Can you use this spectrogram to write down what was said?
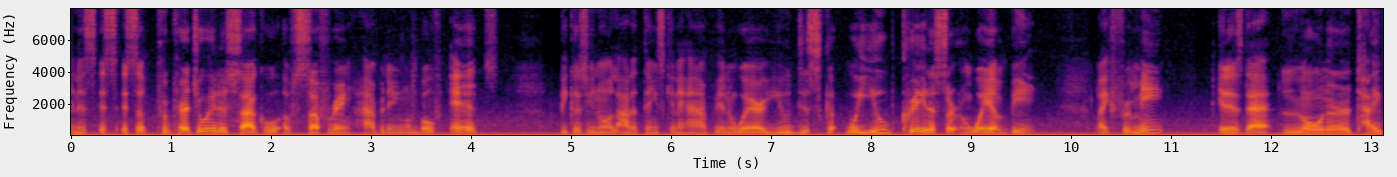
And it's, it's, it's a perpetuated cycle of suffering happening on both ends. Because, you know, a lot of things can happen where you, discuss, where you create a certain way of being. Like for me, it is that loner type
